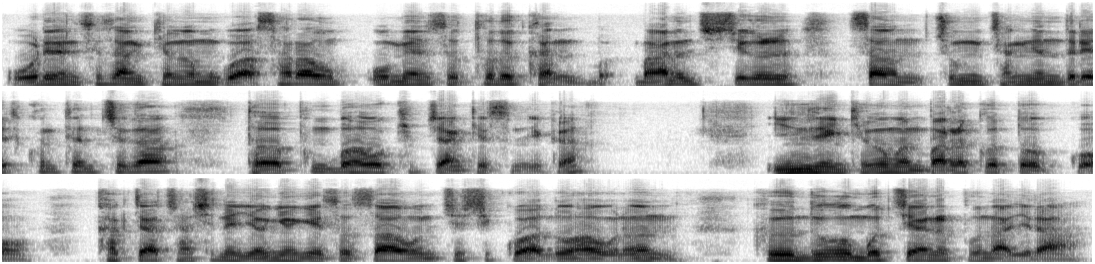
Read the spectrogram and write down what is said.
오랜 세상 경험과 살아오면서 터득한 많은 지식을 쌓은 중장년들의 콘텐츠가 더 풍부하고 깊지 않겠습니까? 인생 경험은 말할 것도 없고 각자 자신의 영역에서 쌓아온 지식과 노하우는 그 누구 못지않을 뿐 아니라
